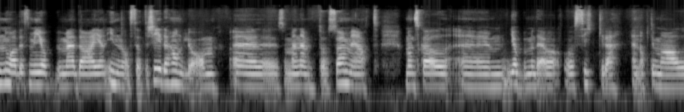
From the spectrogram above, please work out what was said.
noe av det som vi jobber med da i en innholdsstrategi. Det handler jo om, eh, som jeg nevnte også, med at man skal eh, jobbe med det å, å sikre en optimal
